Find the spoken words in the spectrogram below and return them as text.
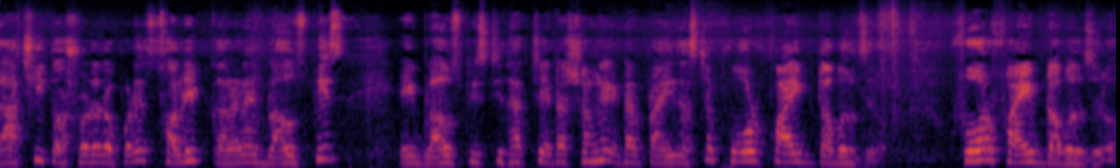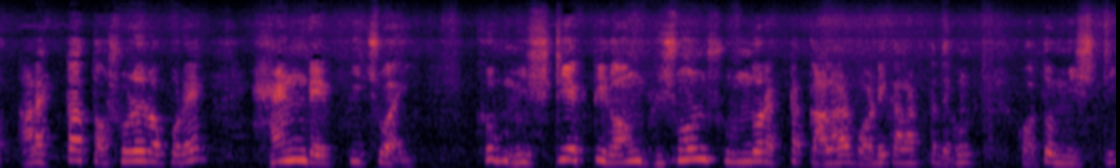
গাছি তসরের ওপরে সলিড কালারের ব্লাউজ পিস এই ব্লাউজ পিসটি থাকছে এটার সঙ্গে, এটার প্রাইস আসছে four five double zero four five double zero আর একটা তসরের ওপরে হ্যান্ডে পিচুয়াই খুব মিষ্টি একটি রং, ভীষণ সুন্দর একটা কালার বডি কালারটা দেখুন, কত মিষ্টি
